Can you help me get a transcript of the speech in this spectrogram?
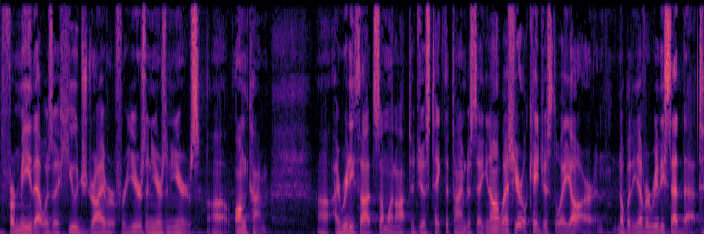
for me, that was a huge driver for years and years and years, a uh, long time. Uh, I really thought someone ought to just take the time to say, you know, Wes, you're okay just the way you are. And nobody ever really said that.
